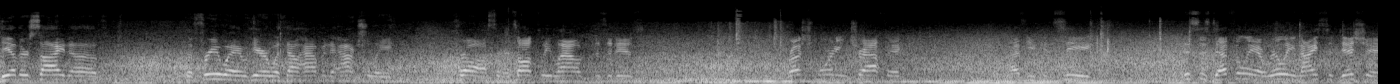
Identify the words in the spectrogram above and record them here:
the other side of the freeway here without having to actually cross. And it's awfully loud because it is rush morning traffic, as you can see. This is definitely a really nice addition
